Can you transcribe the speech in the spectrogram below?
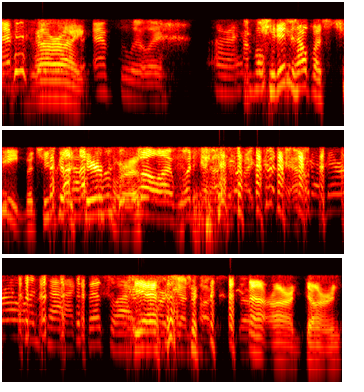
Absolutely. All right. Absolutely. All right. She didn't help us cheat, but she's going to cheer for us. well, I would have. if I could have. Yeah, they're all intact. That's why. yeah. already untouched, so. oh, darn.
